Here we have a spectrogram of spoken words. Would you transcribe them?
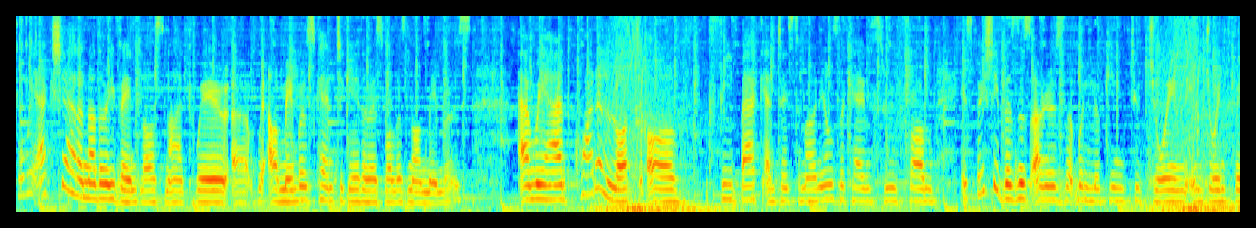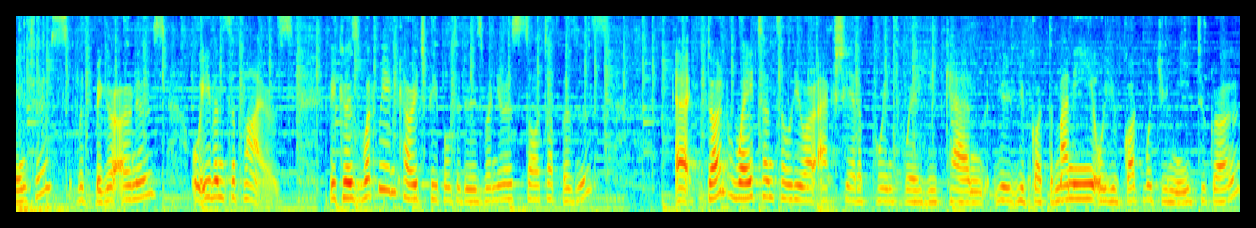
Well, we actually had another event last night where, uh, where our members came together as well as non-members, and we had quite a lot of feedback and testimonials that came through from especially business owners that were looking to join in joint ventures with bigger owners or even suppliers. Because what we encourage people to do is when you're a startup business, uh, don't wait until you are actually at a point where you can, you, have got the money or you've got what you need to grow.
